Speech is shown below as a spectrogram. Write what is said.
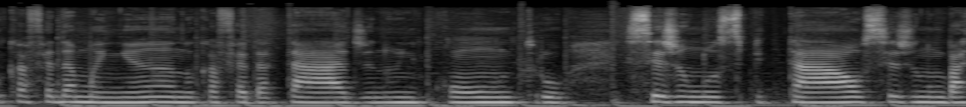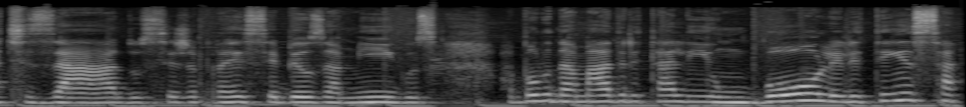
no, café da manhã, no café da tarde, no encontro, seja no hospital, seja num batizado, seja para receber os amigos. A bolo da madre tá ali, um bolo, ele tem essa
